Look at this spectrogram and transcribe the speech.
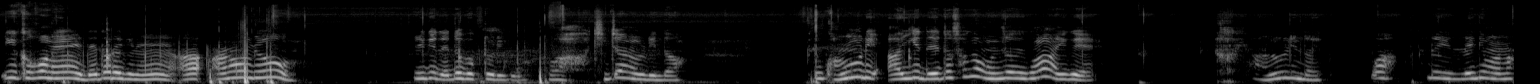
이게 그거네 네더렉이네 아안 어울려 이게 네더 벽돌이고 와 진짜 안 어울린다 그리고 광물이 아 이게 네더 석영 원석이구나 이게 하, 안 어울린다 이거 와 근데 이 렉이 많아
